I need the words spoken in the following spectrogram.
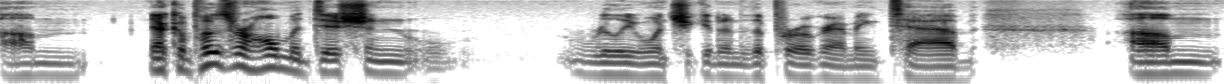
Um, now, Composer Home Edition, really, once you get into the programming tab, um,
